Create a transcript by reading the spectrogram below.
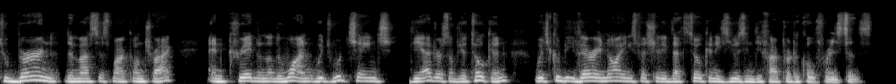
to burn the master smart contract and create another one, which would change the address of your token, which could be very annoying, especially if that token is using DeFi protocol, for instance.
